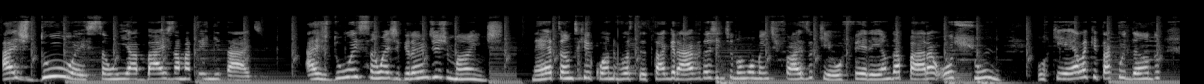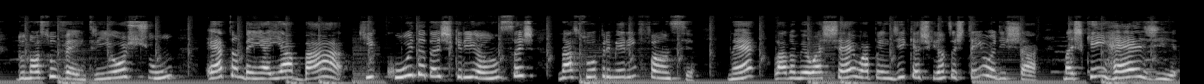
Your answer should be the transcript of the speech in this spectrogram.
As duas são Iabás da maternidade. As duas são as grandes mães, né? Tanto que quando você está grávida, a gente normalmente faz o quê? Oferenda para Oxum, porque ela que está cuidando do nosso ventre. E Oxum é também a Iabá que cuida das crianças na sua primeira infância, né? Lá no meu axé eu aprendi que as crianças têm orixá, mas quem rege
